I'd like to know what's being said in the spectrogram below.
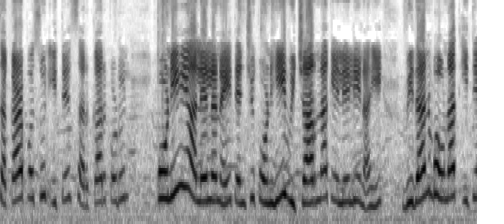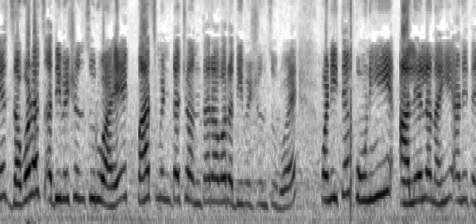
सकाळपासून इथे सरकारकडून कोणीही आलेलं नाही त्यांची कोणीही विचारणा केलेली नाही. विधान भवनात इथे जवळच अधिवेशन सुरू आहे. एक पाच मिनिटाच्या अंतरावर अधिवेशन सुरू आहे. पण इथे कोणीही आलेलं नाही आणि त्यांची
